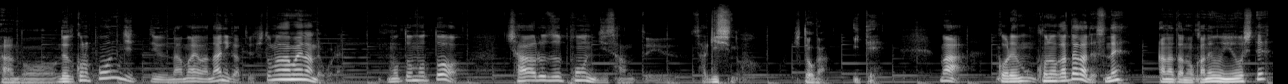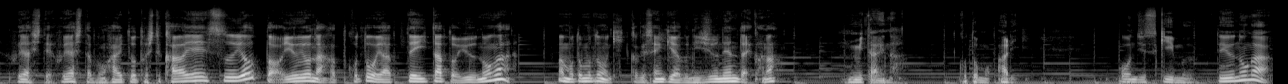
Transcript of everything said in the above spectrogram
あのでこのポンジっていう名前は何かというと人の名前なんだよこれもともとチャールズ・ポンジさんという詐欺師の人がいてまあこれこの方がですねあなたのお金を運用して増やして増やした分配当として返すよというようなことをやっていたというのがもともとのきっかけ1920年代かなみたいなこともありポンジスキームっていうのが、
